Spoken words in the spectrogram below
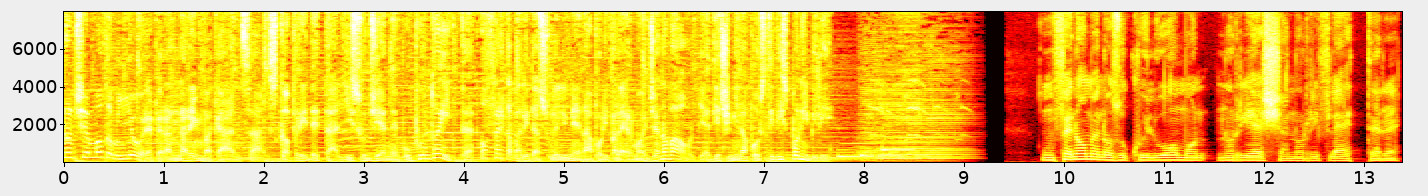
Non c'è modo migliore per andare in vacanza. Scopri i dettagli su gnv.it. Offerta valida sulle linee Napoli-Palermo e Genova-Olbia, 10.000 posti disponibili. Un fenomeno su cui l'uomo non riesce a non riflettere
